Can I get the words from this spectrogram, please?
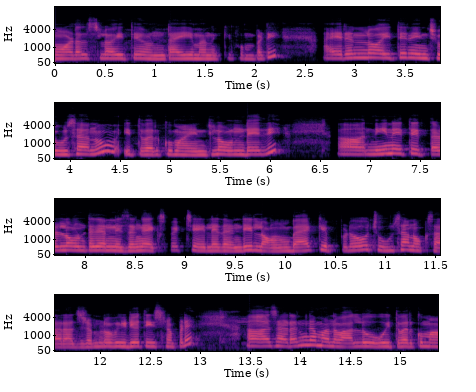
మోడల్స్లో అయితే ఉంటాయి మనకి కుంపటి. ఐరన్లో అయితే నేను చూశాను ఇంతవరకు మా ఇంట్లో ఉండేది. నేనైతే ఇత్తడిలో ఉంటుంది అని నిజంగా ఎక్స్పెక్ట్ చేయలేదండి. లాంగ్ బ్యాక్ ఎప్పుడో చూశాను ఒకసారి అజరంలో వీడియో తీసినప్పుడే. సడన్గా మన వాళ్ళు ఇంతవరకు మా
